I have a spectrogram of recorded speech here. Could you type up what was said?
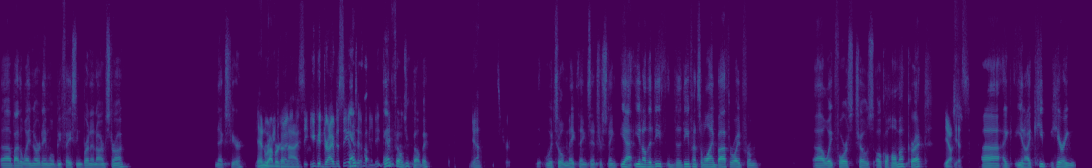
Uh, by the way, Notre Dame will be facing Brennan Armstrong next year and You'd Robert and I. see- you could drive to see him, And Tim, Phil- if you need to. Phil Jacoby. Yeah. That's true. which will make things interesting. Yeah, you know, the def- the defensive line, Bothroyd from uh, Wake Forest chose Oklahoma, correct? Yes. Yes. Uh, I, you know, I keep hearing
